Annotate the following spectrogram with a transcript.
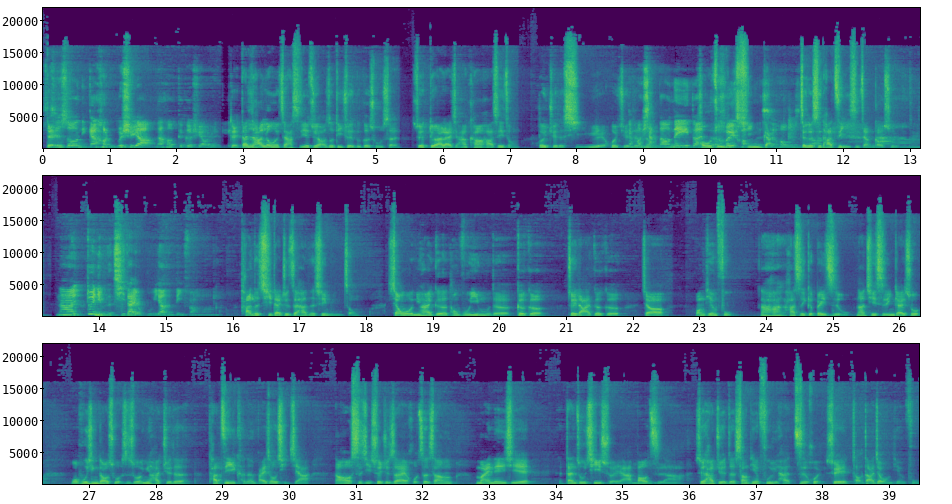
只是说你刚好你不需要，然后哥哥需要我就给。对，但是他认为在他世界最好的时候，的确哥哥出生，所以对他来讲，他看到他是一种会觉得喜悦，会觉得那想到那一段投注的情感，这个是他自己是这样告诉我的。那对你们的期待有不一样的地方吗？他的期待就在他的姓名中，像我另外一个同父异母的哥哥，最大的哥哥叫王天富，那他他是一个备字武，那其实应该说，我父亲告诉我是说，因为他觉得。他自己可能白手起家，然后十几岁就在火车上卖那些弹珠汽水啊、报纸啊，所以他觉得上天赋予他的智慧，所以老大叫王天富。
